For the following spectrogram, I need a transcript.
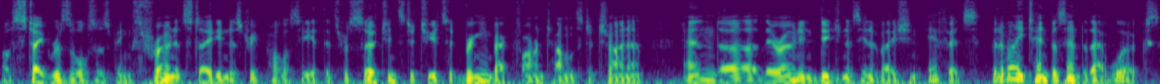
of state resources being thrown at state industry policy, at its research institutes, at bringing back foreign talents to China, and uh, their own indigenous innovation efforts, that if only 10% of that works,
